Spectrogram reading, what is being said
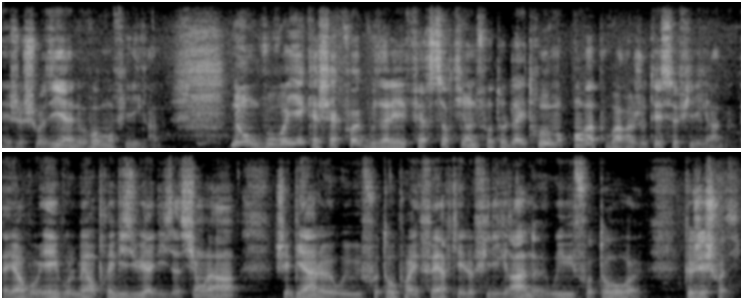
Et je choisis à nouveau mon filigrane. Donc, vous voyez qu'à chaque fois que vous allez faire sortir une photo de Lightroom, on va pouvoir ajouter ce filigrane. D'ailleurs, vous voyez, il vous le met en prévisualisation là. Hein. J'ai bien le wiwiphoto.fr qui est le filigrane wiwiphoto euh, que j'ai choisi.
